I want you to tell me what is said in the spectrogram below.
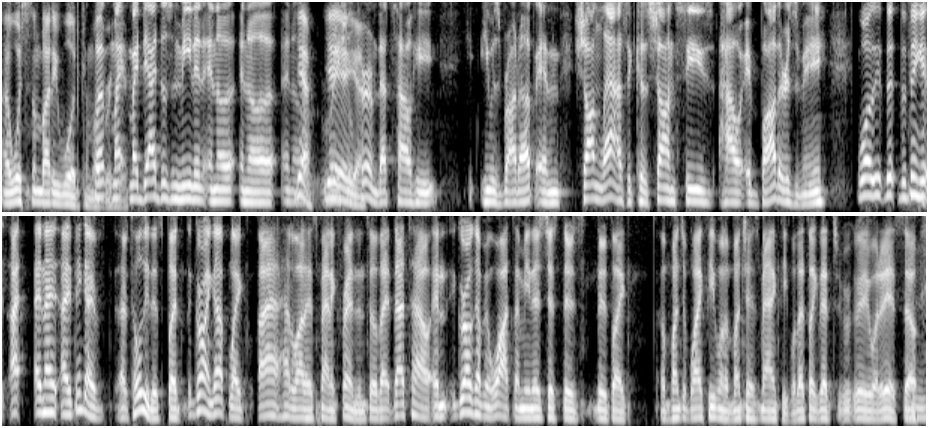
I wish somebody would come but over my, here. my dad doesn't mean it in a in a in a Yeah, yeah, yeah, racial yeah. term. That's how he. he- He was brought up, and Sean laughs because Sean sees how it bothers me. Well, the, the thing is, I and I, I think I've I've told you this, but growing up, like I had a lot of Hispanic friends, and so that that's how. And growing up in Watts, I mean, there's just there's there's like a bunch of black people and a bunch of Hispanic people. That's like that's really what it is. So, Mm-hmm.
